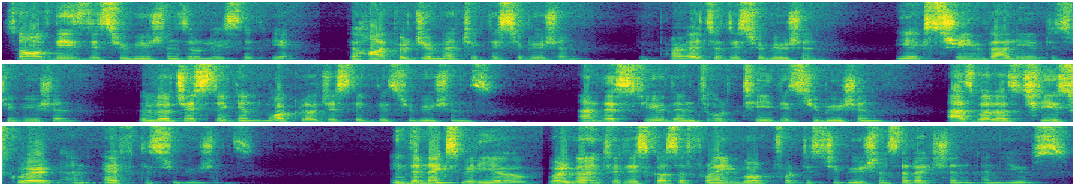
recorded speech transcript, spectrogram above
Some of these distributions are listed here. The hypergeometric distribution, the Pareto distribution, the extreme value distribution, the logistic and log logistic distributions, and the student or T distribution as well as chi-squared and F distributions. In the next video, we're going to discuss a framework for distribution selection and use.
